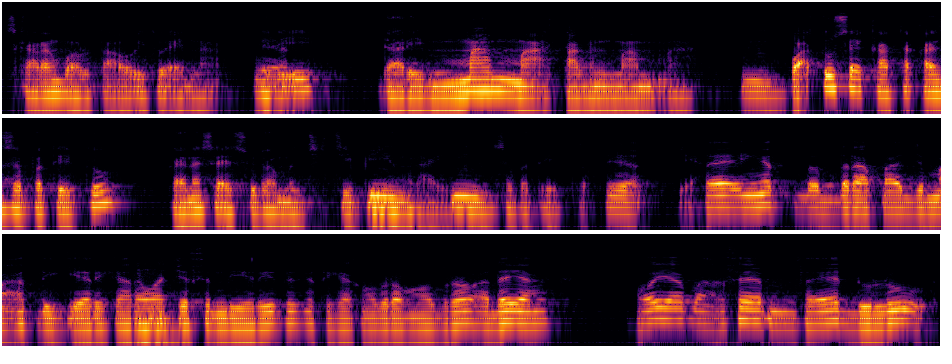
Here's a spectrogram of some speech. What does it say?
Sekarang baru tahu itu enak. Jadi dari mama tangan mama. Waktu saya katakan seperti itu karena saya sudah mencicipi yang lain seperti itu. Iya. Ya. Saya ingat beberapa jemaat di Geri Karawaci sendiri itu ketika ngobrol-ngobrol ada yang oh ya Pak Sam, saya dulu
